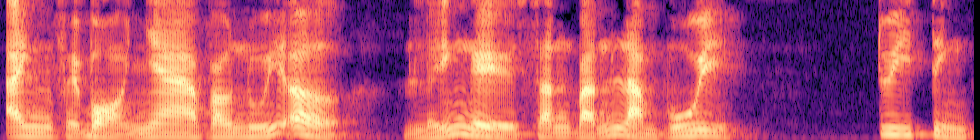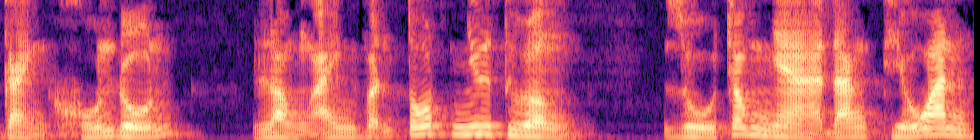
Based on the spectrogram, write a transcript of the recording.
Anh phải bỏ nhà vào núi ở, lấy nghề săn bắn làm vui. Tuy tình cảnh khốn đốn, lòng anh vẫn tốt như thường. Dù trong nhà đang thiếu ăn,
